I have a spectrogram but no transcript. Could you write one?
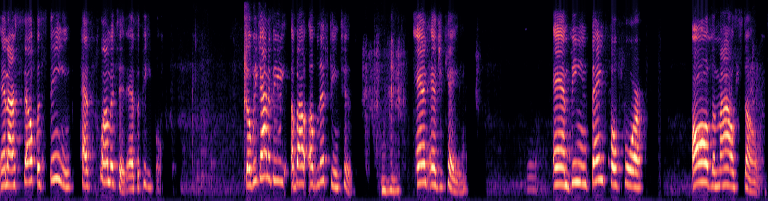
and our self-esteem has plummeted as a people. So we got to be about uplifting too mm-hmm. and educating and being thankful for all the milestones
